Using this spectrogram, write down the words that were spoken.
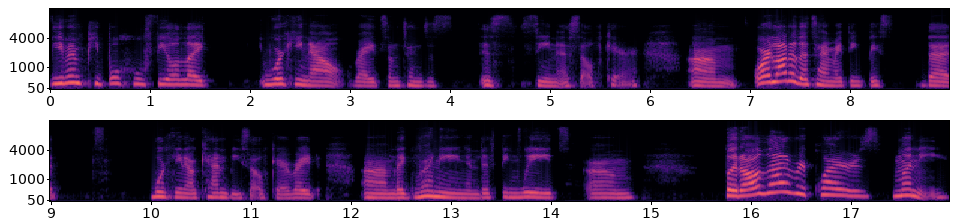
even people who feel like working out, right? Sometimes is is seen as self-care. Um, or a lot of the time I think they that working out can be self-care, right? um, like running and lifting weights. Um, but all that requires money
